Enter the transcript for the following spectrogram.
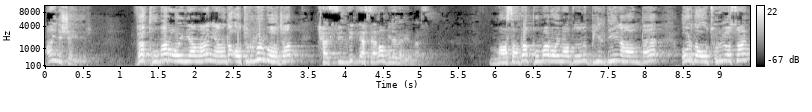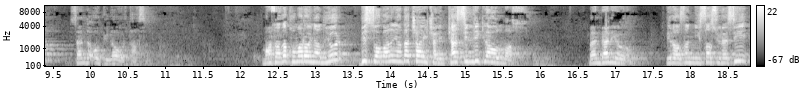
Aynı şeydir. Ve kumar oynayanların yanında oturulur mu hocam? Kesinlikle selam bile verilmez. Masada kumar oynadığını bildiğin halde orada oturuyorsan sen de o güne ortaksın. Masada kumar oynanıyor, biz sobanın yanında çay içelim. Kesinlikle olmaz. Ben demiyorum. Birazdan Nisa suresi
